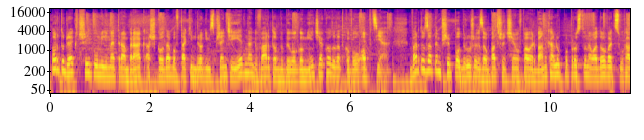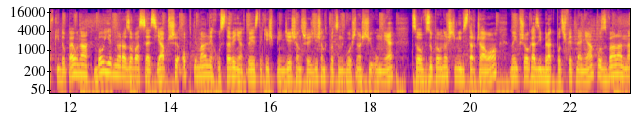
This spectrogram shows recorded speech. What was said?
Portu jack 3,5 mm brak, a szkoda, bo w takim drogim sprzęcie jednak warto by było go mieć jako dodatkową opcję. Warto zatem przy podróżach zaopatrzyć się w powerbanka lub po prostu naładować słuchawki do pełna, bo jednorazowa sesja przy optymalnych ustawieniach to jest jakieś 50-60% głośności u mnie, co w zupełności mi wystarczało, no i przy okazji brak podświetlenia pozwala na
